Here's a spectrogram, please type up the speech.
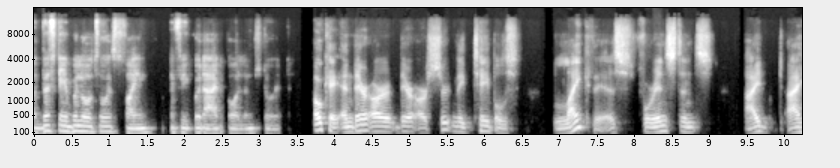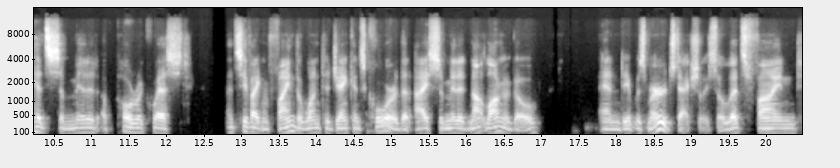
uh, this table also is fine if we could add columns to it. Okay. And there are, there are certainly tables like this. For instance, I, I had submitted a pull request. Let's see if I can find the one to Jenkins core that I submitted not long ago and it was merged actually. So let's find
